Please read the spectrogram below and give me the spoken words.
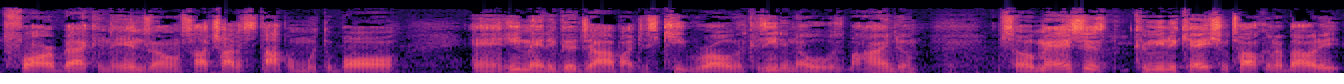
far back in the end zone, so I tried to stop him with the ball, and he made a good job. I just keep rolling because he didn't know what was behind him. So man, it's just communication, talking about it,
